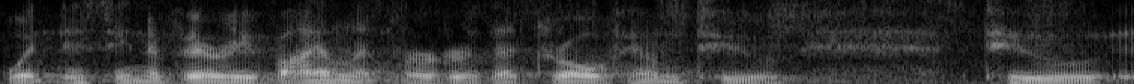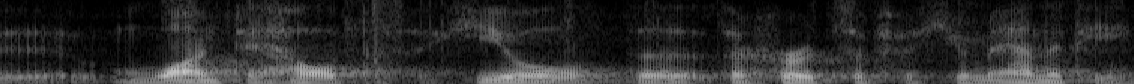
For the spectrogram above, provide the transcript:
witnessing a very violent murder that drove him to, to want to help heal the, the hurts of humanity.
